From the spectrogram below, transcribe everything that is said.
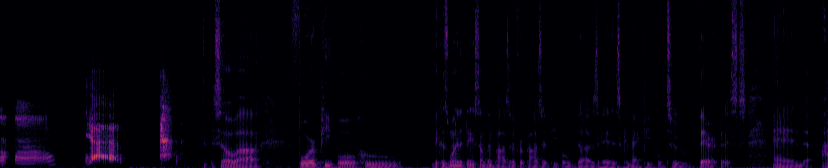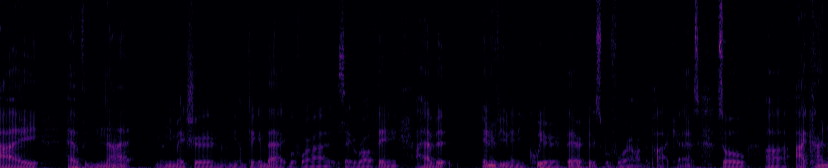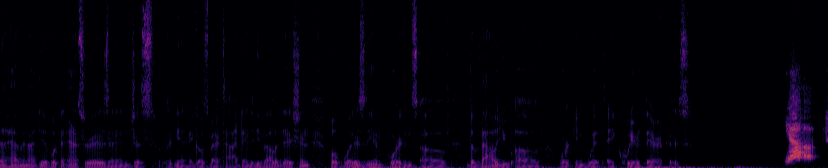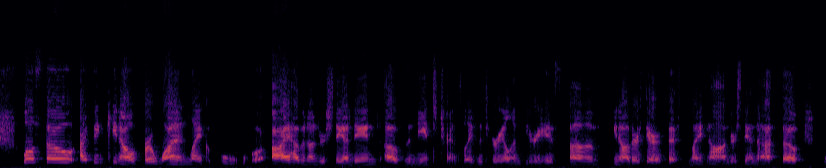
Mm-hmm. Yes. so, uh, for people who because one of the things something positive for positive people does is connect people to therapists and i have not let me make sure i mean i'm thinking back before i say the wrong thing. I haven't interviewed any queer therapists before on the podcast. So uh, i kind of have an idea of what the answer is and just again it goes back to identity validation. But what is the importance of the value of working with a queer therapist? Yeah. Well, so I think, you know, for one, like, I have an understanding of the need to translate material and theories. Um, you know, other therapists might not understand that. So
